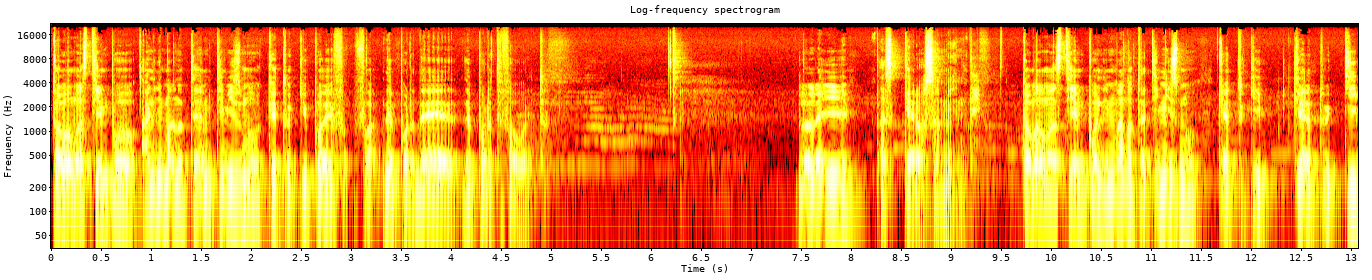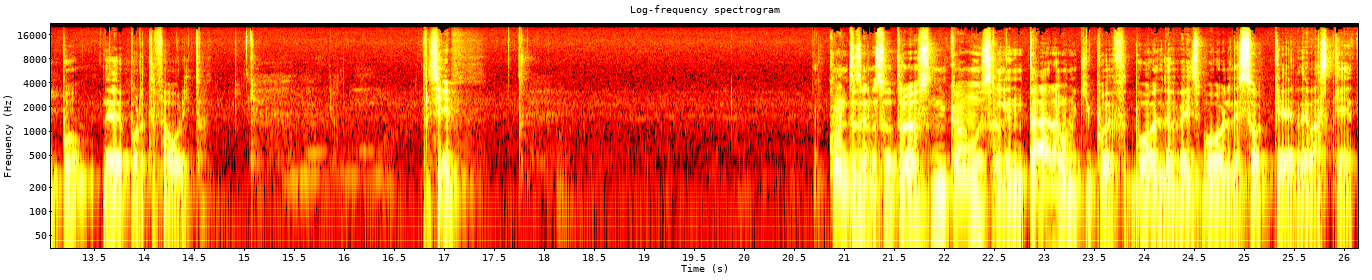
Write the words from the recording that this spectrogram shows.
Toma más tiempo animándote a ti mismo que tu equipo de, de deporte favorito. Lo leí asquerosamente. Toma más tiempo animándote a ti mismo que a tu, que a tu equipo de deporte favorito. Sí, ¿Cuántos de nosotros nunca vamos a alentar a un equipo de fútbol, de béisbol, de soccer, de básquet,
